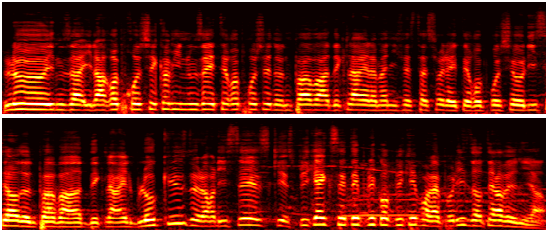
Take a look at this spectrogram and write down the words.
le, il, nous a, il a reproché, comme il nous a été reproché de ne pas avoir déclaré la manifestation, il a été reproché aux lycéens de ne pas avoir déclaré le blocus de leur lycée, ce qui expliquait que c'était plus compliqué pour la police d'intervenir.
